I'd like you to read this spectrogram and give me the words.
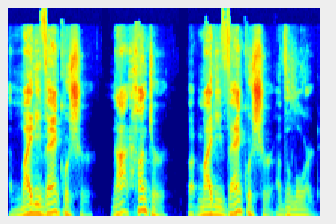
the mighty vanquisher, not hunter, but mighty vanquisher of the Lord.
